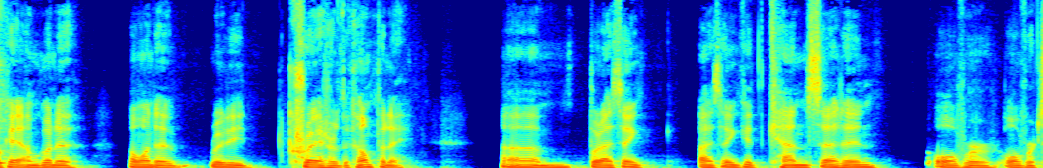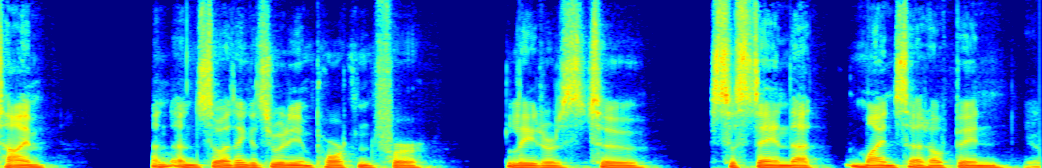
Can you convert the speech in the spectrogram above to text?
okay, I'm going to, I want to really crater the company. Um, but I think, I think it can set in over, over time. And, and so I think it's really important for leaders to sustain that mindset of being yeah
